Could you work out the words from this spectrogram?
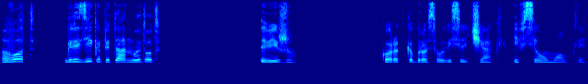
«Вот, гляди, капитан, мы тут...» «Вижу», — коротко бросил весельчак, и все умолкли.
